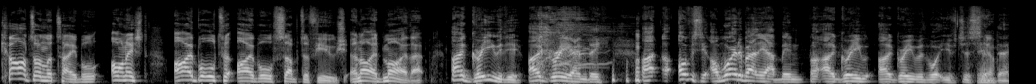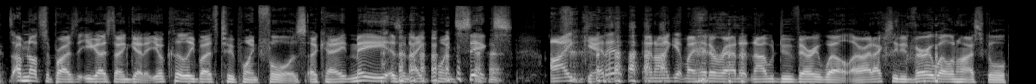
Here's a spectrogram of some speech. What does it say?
cards on the table, honest, eyeball to eyeball subterfuge, and I admire that. I agree with you. I agree, Andy. I, obviously, I'm worried about the admin, but I agree. I agree with what you've just said Yeah. there. I'm not surprised that you guys don't get it. You're clearly both 2.4s. Okay, me as an 8.6. I get it, and I get my head around it, and I would do very well. All right, I actually did very well in high school,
